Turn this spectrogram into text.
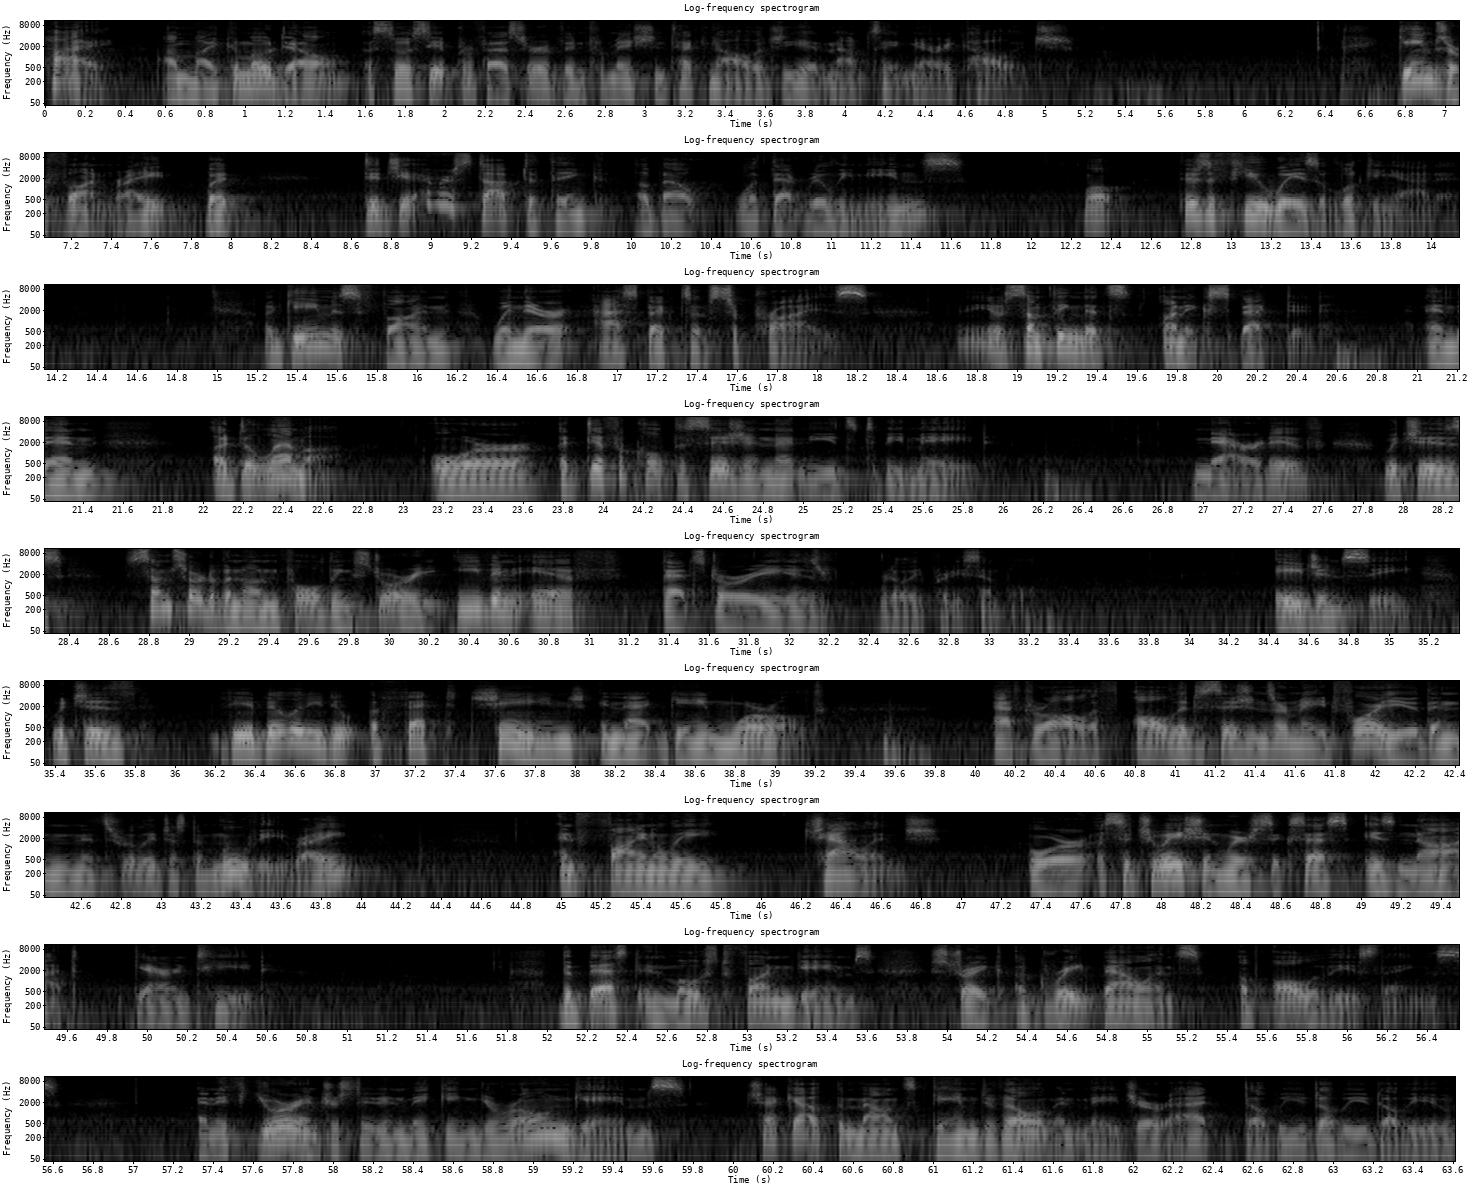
Hi, I'm Micah Modell, Associate Professor of Information Technology at Mount St. Mary College. Games are fun, right? But did you ever stop to think about what that really means? Well, there's a few ways of looking at it. A game is fun when there are aspects of surprise, you know, something that's unexpected, and then a dilemma or a difficult decision that needs to be made. Narrative, which is some sort of an unfolding story, even if that story is really pretty simple. Agency, which is the ability to affect change in that game world. After all, if all the decisions are made for you, then it's really just a movie, right? And finally, challenge, or a situation where success is not guaranteed. The best and most fun games strike a great balance of all of these things. And if you're interested in making your own games, check out the Mounts Game Development major at www.msmc.edu.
